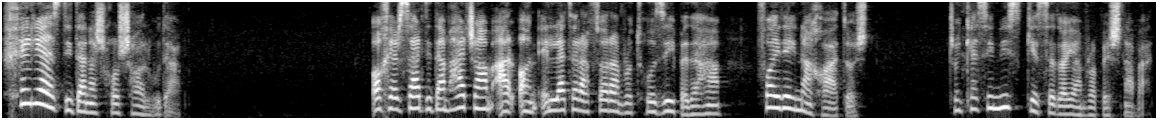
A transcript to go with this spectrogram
خیلی از دیدنش خوشحال بودم. آخر سر دیدم هرچه هم الان علت رفتارم رو توضیح بدهم فایده ای نخواهد داشت چون کسی نیست که صدایم را بشنود.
